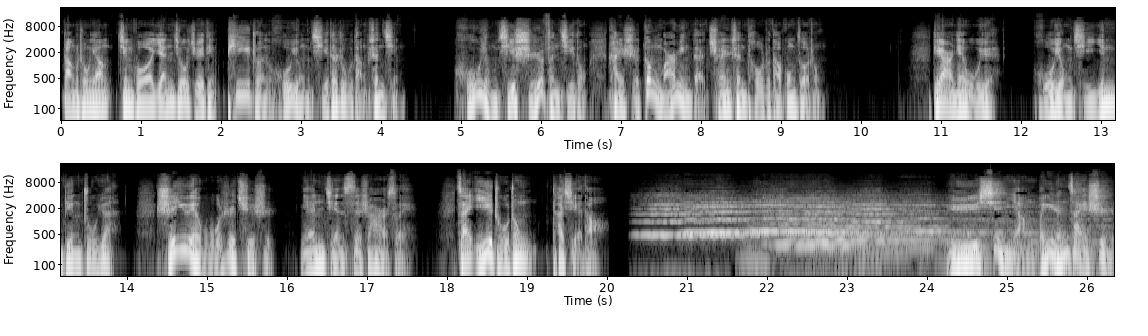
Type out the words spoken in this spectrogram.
党中央经过研究决定批准胡永琪的入党申请。胡永琪十分激动，开始更玩命的全身投入到工作中。第二年五月，胡永琪因病住院，十一月五日去世，年仅四十二岁。在遗嘱中，他写道：“于信仰为人在世，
